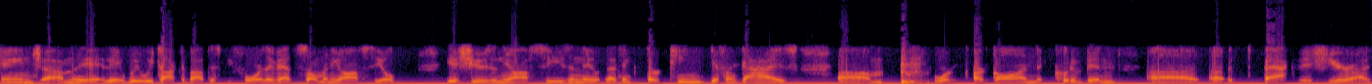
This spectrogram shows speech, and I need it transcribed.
change. Um, they, they, we, we talked about this before. They've had so many off-field issues in the off season. They, I think, 13 different guys um, were are gone that could have been uh, uh, back this year. A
